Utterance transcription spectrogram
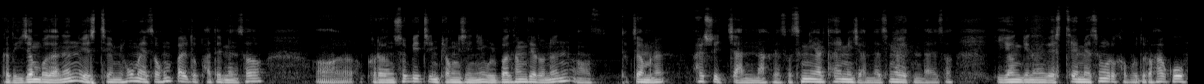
그래도 이전보다는 웨스트햄이 홈에서 홈발도 받으면서 어, 그런 수비진 병신이 울번 상대로는 어, 득점을 할 수 있지 않나 그래서 승리할 타임이지 않나 생각이 든다 해서 이 경기는 웨스트햄의 승으로 가보도록 하고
